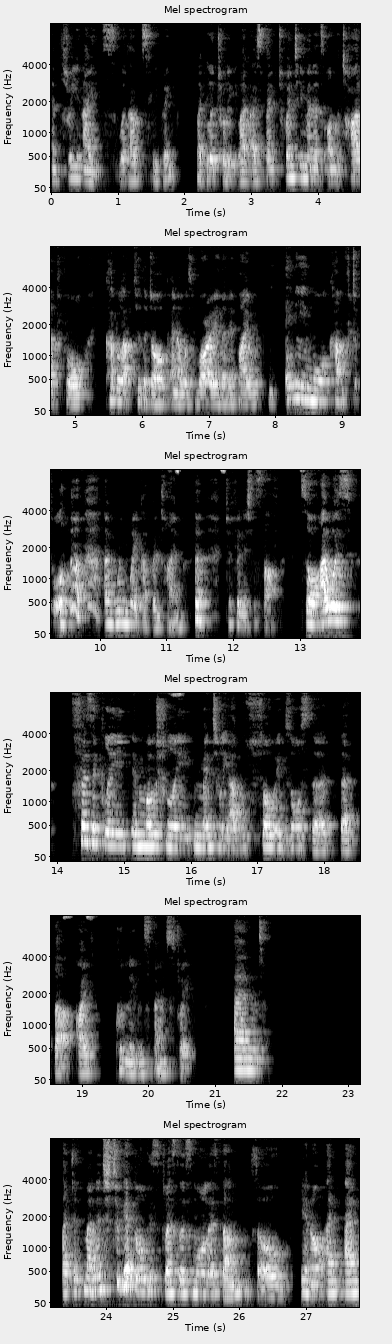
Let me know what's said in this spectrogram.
and three nights without sleeping like literally like i spent 20 minutes on the tiled floor cuddle up to the dog and i was worried that if i would be any more comfortable i wouldn't wake up in time to finish the stuff. So i was physically emotionally mentally i was so exhausted that, that i couldn't even stand straight. And i did manage to get all these dresses more or less done. So you know and and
